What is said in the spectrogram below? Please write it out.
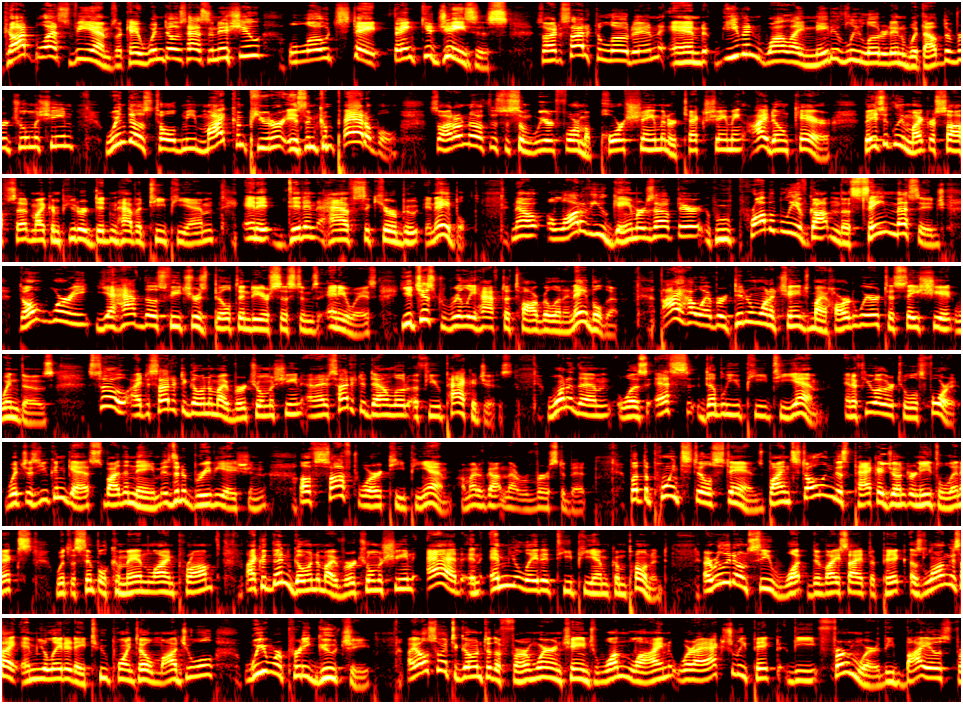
God bless VMs, okay? Windows has an issue, load state. Thank you, Jesus. So I decided to load in, and even while I natively loaded in without the virtual machine, Windows told me my computer isn't compatible. So I don't know if this was some weird form of poor shaming or tech shaming. I don't care. Basically, Microsoft said my computer didn't have a TPM and it didn't have Secure Boot enabled. Now, a lot of you gamers out there who probably have gotten the same message, don't worry, you have those features built into your systems anyways. You just really have to toggle and enable them. I, however, didn't want to change my hardware to satiate Windows, so I decided to go into my virtual machine and I decided to download a few packages. One of them was SWPTM and a few other tools for it, which, as you can guess by the name, is an abbreviation of software TPM. I might have gotten that reversed a bit. But the point still stands. By installing this package underneath Linux with a simple command line prompt, I could then go into my virtual machine, add an emulated TPM component. I really don't see what device I had to pick. As long as I emulated a 2.0 module, we were pretty Gucci. I also had to go into the firmware and change one line where I actually picked the firmware, the BIOS firmware,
